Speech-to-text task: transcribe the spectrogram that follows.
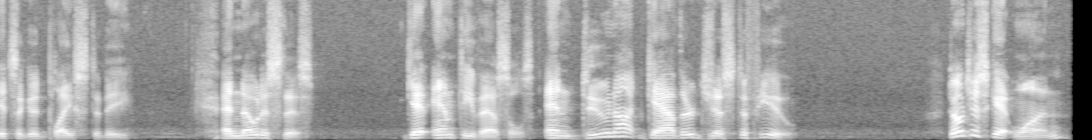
it's a good place to be. And notice this Get empty vessels and do not gather just a few. Don't just get one.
